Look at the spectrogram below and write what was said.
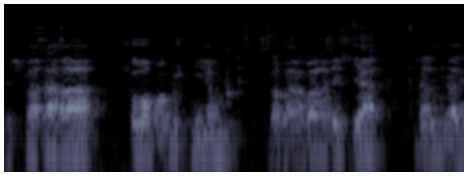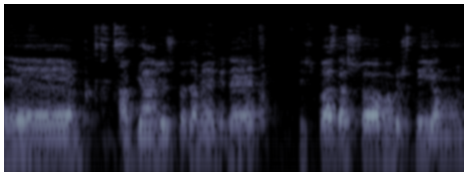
విశ్వత సోమవృష్ణియం బభావాజస్య संगधे। अभ्याजुस्पदमेदिते स्पतः सोमवृष्णीयम्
